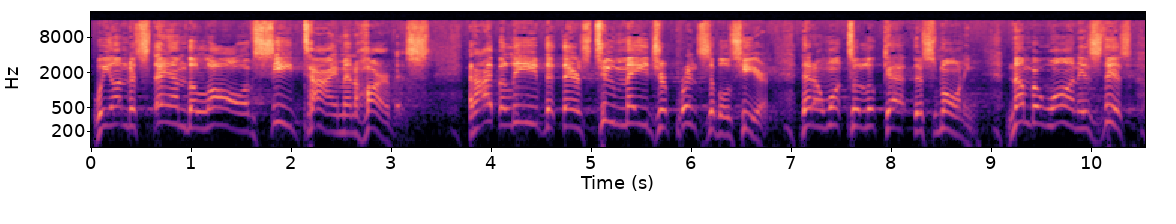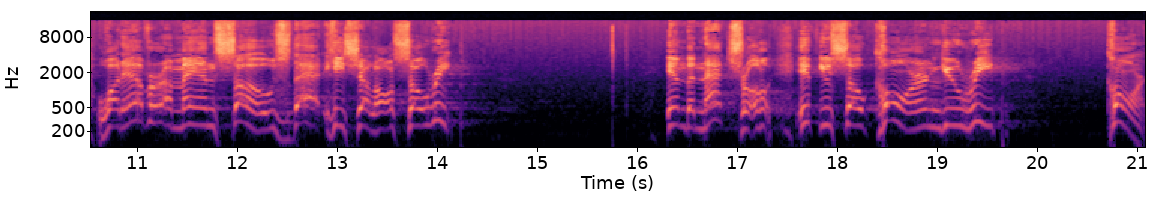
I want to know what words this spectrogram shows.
We understand the law of seed time and harvest. And I believe that there's two major principles here that I want to look at this morning. Number one is this whatever a man sows, that he shall also reap. In the natural, if you sow corn, you reap corn.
